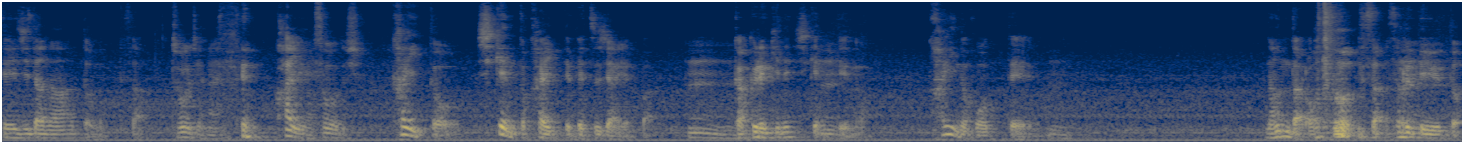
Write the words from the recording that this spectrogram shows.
政治だなと思ってさ。そうじゃない。会はそうでしょ。会と試験と会って別じゃんやっぱ。うん。学歴ね試験っていうのは、会の方ってなんだろうと思ってさそれで言うと、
